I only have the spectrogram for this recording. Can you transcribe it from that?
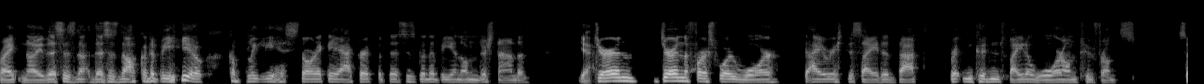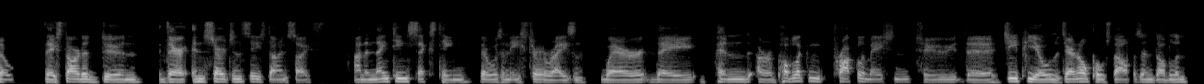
Right now, this is not this is not going to be you know completely historically accurate, but this is going to be an understanding. Yeah. During during the First World War, the Irish decided that Britain couldn't fight a war on two fronts, so they started doing their insurgencies down south. And in 1916, there was an Easter Rising where they pinned a Republican proclamation to the GPO, the General Post Office in Dublin,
